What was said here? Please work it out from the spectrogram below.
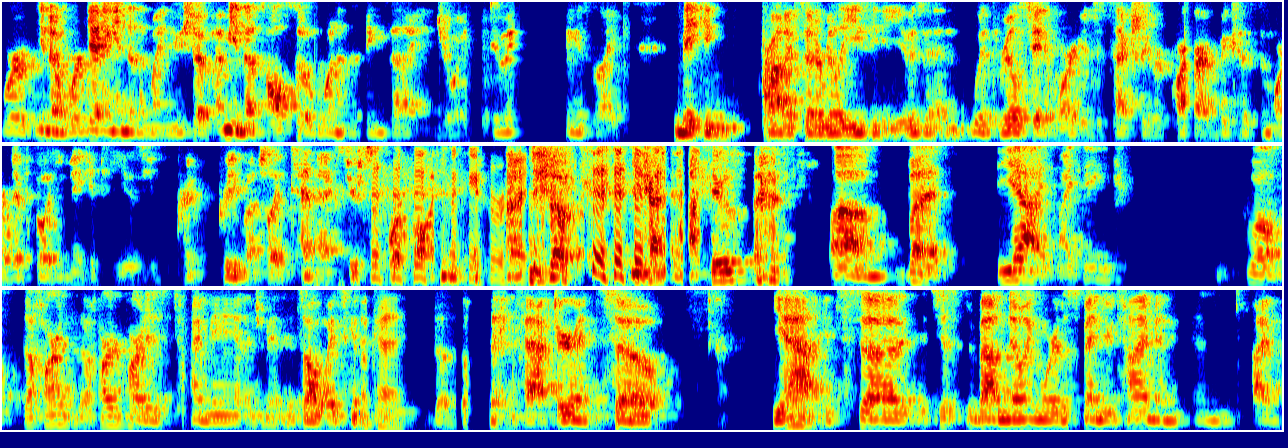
We're you know we're getting into the minutia i mean that's also one of the things that i enjoy doing is like making products that are really easy to use. And with real estate and mortgage it's actually required because the more difficult you make it to use you pretty, pretty much like 10x your support volume. Right. So you kind of have to. Um, but yeah i think well, the hard the hard part is time management. It's always going to okay. be the, the main factor, and so yeah, it's uh, it's just about knowing where to spend your time, and and I,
